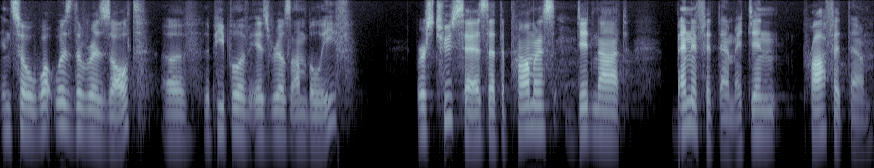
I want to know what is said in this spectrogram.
And so, what was the result of the people of Israel's unbelief? Verse 2 says that the promise did not benefit them, it didn't profit them,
